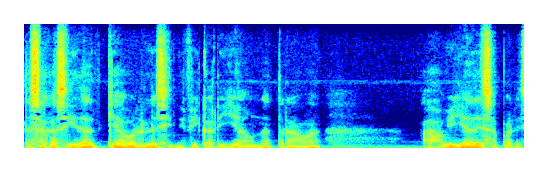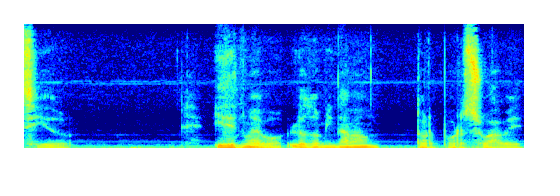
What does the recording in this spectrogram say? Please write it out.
la sagacidad que ahora le significaría una traba había desaparecido y de nuevo lo dominaba un torpor suave.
